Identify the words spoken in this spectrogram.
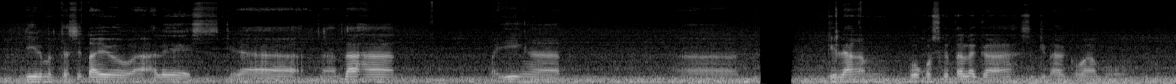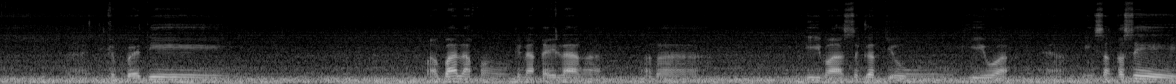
Hindi naman kasi tayo aalis. Kaya dahan, maingat. Ah, kailangan focus ka talaga sa ginagawa mo. Ah, Hindi ka pwede mabala kung kinakailangan para hindi masagad yung hiwa. Ayan. Minsan kasi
